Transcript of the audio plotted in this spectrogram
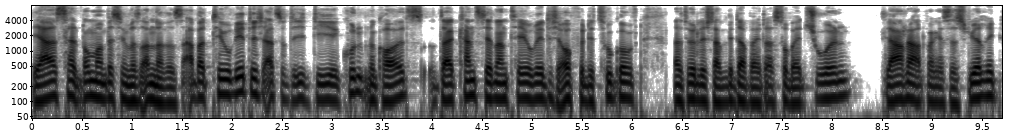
Ja, ist halt nochmal ein bisschen was anderes. Aber theoretisch, also die, die Kundencalls, da kannst du ja dann theoretisch auch für die Zukunft natürlich dann Mitarbeiter so bei Schulen. Klar, am Anfang ist es schwierig,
